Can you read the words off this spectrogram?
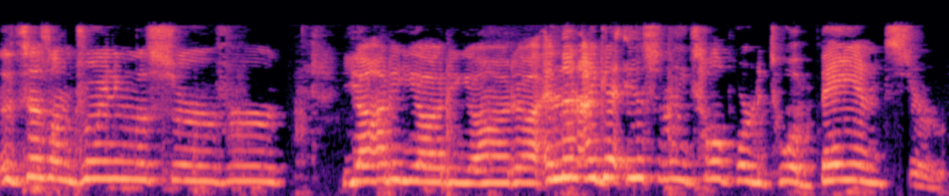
it says I'm joining the server, yada yada yada, and then I get instantly teleported to a banned server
